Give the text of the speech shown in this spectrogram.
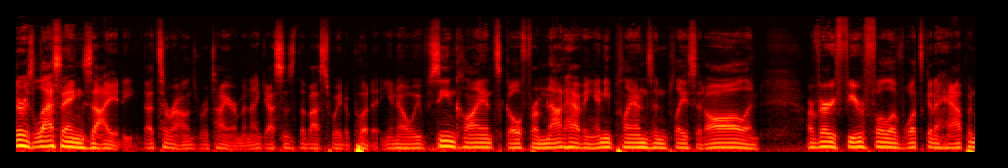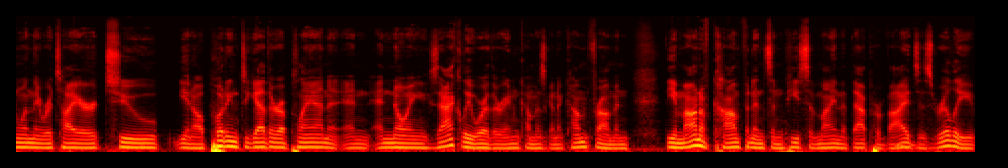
there's less anxiety that surrounds retirement, I guess is the best way to put it. You know, we've seen clients go from not having any plans in place at all and are very fearful of what's going to happen when they retire to, you know, putting together a plan and, and knowing exactly where their income is going to come from. And the amount of confidence and peace of mind that that provides is really,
